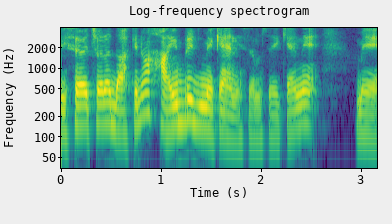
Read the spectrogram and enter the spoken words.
රිසර්චල දකින හයිබ්‍රිඩ් මෙකෑනිසම්සේ කැනෙ මේ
